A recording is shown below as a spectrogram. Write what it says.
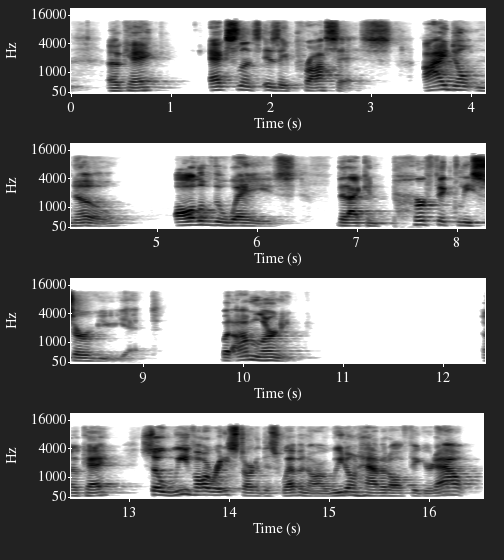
okay? Excellence is a process. I don't know all of the ways that I can perfectly serve you yet, but I'm learning. Okay. So we've already started this webinar. We don't have it all figured out.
